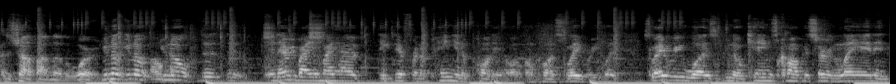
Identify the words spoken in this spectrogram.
I'm just trying to find another word. You know, you know, Okay. you know, the, the, and everybody might have a different opinion upon it, on, upon slavery. But slavery was, you know, kings conquered certain land, and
